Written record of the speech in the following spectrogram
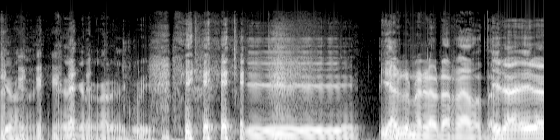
Tenía que tocar el guiro. Y, y alguno le habrá errado también. era, era,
